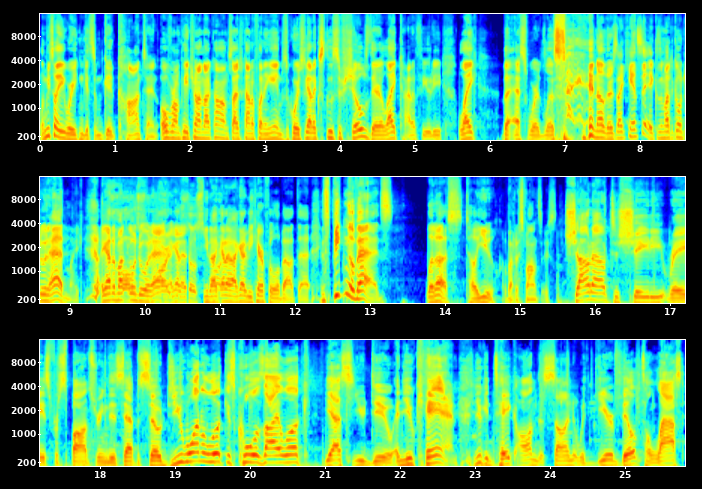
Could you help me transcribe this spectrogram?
let me tell you where you can get some good content over on patreon.com slash kind of funny games. Of course, you got exclusive shows there like Kind of Feudy, like the S word list and others. I can't say it because I'm about to go into an ad, Mike. I got about to Oh, go into an ad. I gotta, so you know, I gotta, I gotta be careful about that. And speaking of ads, let us tell you about our sponsors. Shout out to Shady Rays for sponsoring this episode. Do you want to look as cool as I look? Yes, you do. And you can. You can take on the sun with gear built to last.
